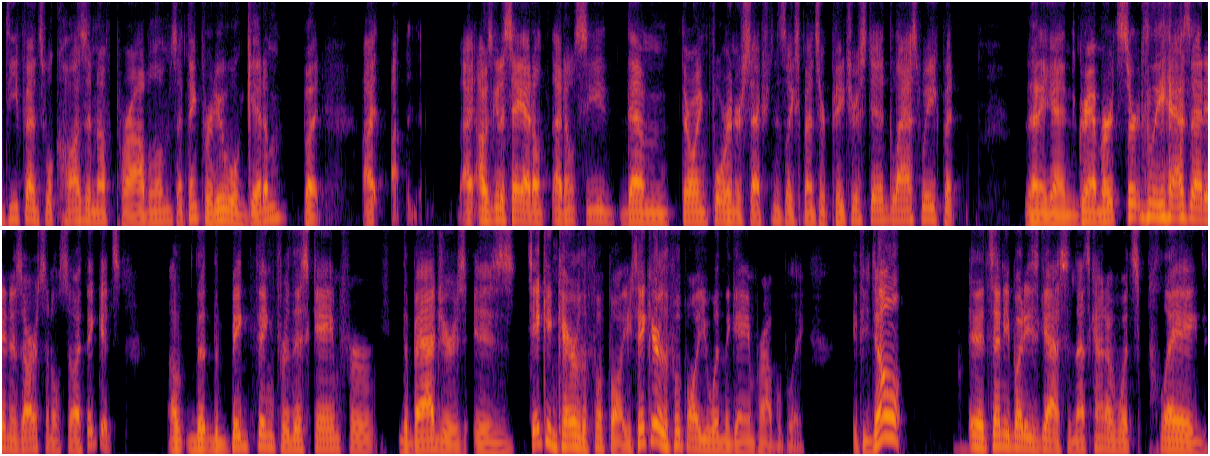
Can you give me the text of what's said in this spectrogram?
defense will cause enough problems. I think Purdue will get them, but I, I was going to say I don't I don't see them throwing four interceptions like Spencer Petras did last week, but then again, Graham Mertz certainly has that in his arsenal. So I think it's uh, the the big thing for this game for the Badgers is taking care of the football. You take care of the football, you win the game probably. If you don't, it's anybody's guess, and that's kind of what's plagued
